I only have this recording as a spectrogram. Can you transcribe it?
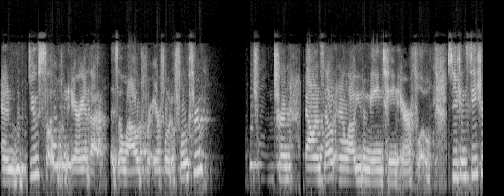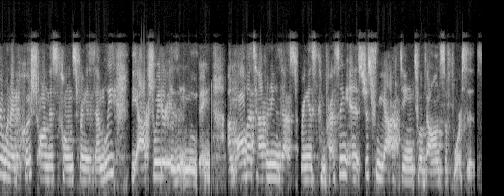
and reduce the open area that is allowed for airflow to flow through which will in turn balance out and allow you to maintain airflow. So you can see here when I push on this cone spring assembly, the actuator isn't moving. Um, all that's happening is that spring is compressing and it's just reacting to a balance of forces.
